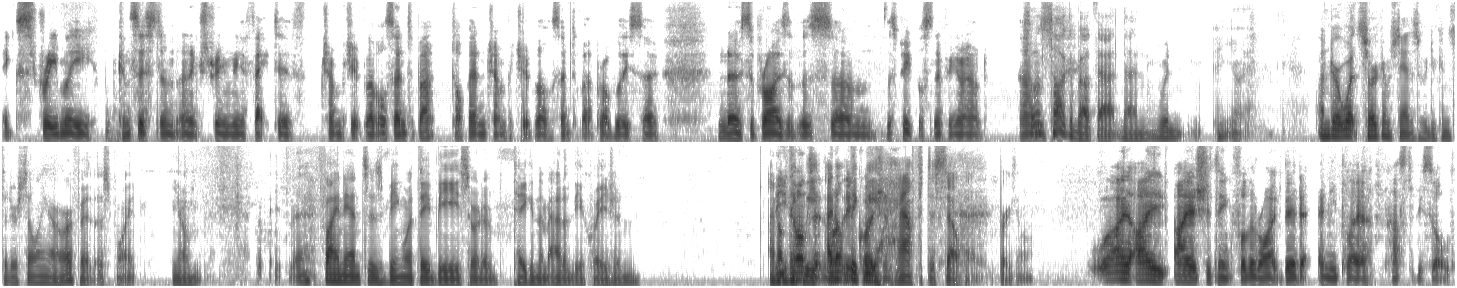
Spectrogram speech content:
extremely consistent and extremely effective championship level centre back, top end championship level centre back probably. So no surprise that there's um, there's people sniffing around. Um, so let's talk about that then. Would you know, under what circumstances would you consider selling Iorfa at this point? You know, finances being what they be, sort of taking them out of the equation. I don't think we. I don't think equation. we have to sell him, for example. Well, I, I, I actually think for the right bid, any player has to be sold.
